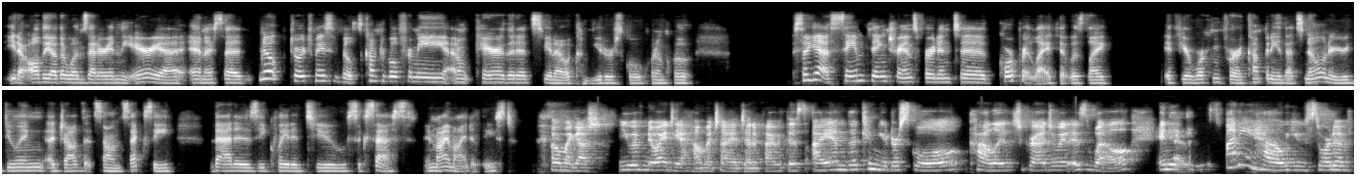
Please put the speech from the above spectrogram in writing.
you know all the other ones that are in the area. And i said nope george mason feels comfortable for me. I don't care that it's you know a commuter school quote unquote. So yeah same thing transferred into corporate life. It was like if you're working for a company that's known or you're doing a job that sounds sexy that is equated to success, in my mind at least. Oh my gosh, you have no idea how much I identify with this. I am the commuter school college graduate as well. And it's funny how you sort of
